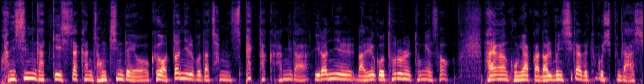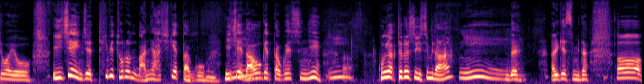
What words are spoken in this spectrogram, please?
관심 갖기 시작한 정치인데요. 그 어떤 일보다 참 스펙타클합니다. 이런 일 말고 토론을 통해서 다양한 공약과 넓은 시각을 듣고 싶은데 아쉬워요. 이제 이제 TV 토론 많이 하시겠다고 음. 이제 예. 나오겠다고 했으니 예. 어, 공약 들을 수 있습니다. 예. 네. 알겠습니다. 어,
